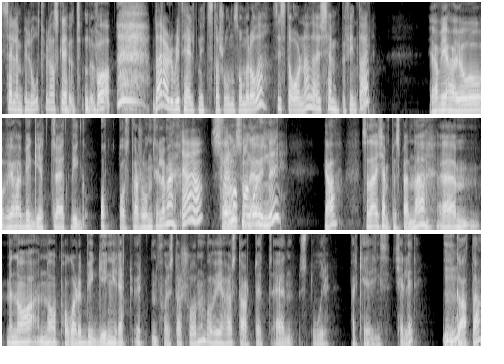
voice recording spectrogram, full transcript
selv en pilot ville ha skrevet under på. Der er det blitt helt nytt stasjonsområde siste årene. Det er jo kjempefint der. Ja, vi har jo vi har bygget et bygg oppå stasjonen, til og med. Ja, ja. Før måtte man gå under. Ja, så det er kjempespennende. Ehm, men nå, nå, pågår det bygging rett utenfor stasjonen, hvor vi har startet en stor parkeringskjeller i mm. gata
